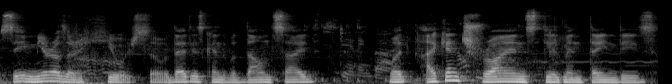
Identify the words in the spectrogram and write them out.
See, mirrors are huge, so that is kind of a downside. But I can try and still maintain these.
